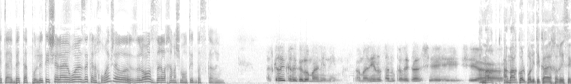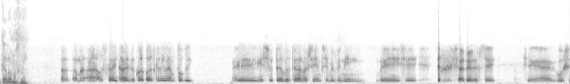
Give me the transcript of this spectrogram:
את ההיבט הפוליטי של האירוע הזה, כי אנחנו רואים שזה לא עוזר לכם משמעותית בסקרים. אז כרגע, כרגע לא מעניינים. המעניין אותנו כרגע ש... שה... אמר, אמר כל פוליטיקאי אחרי סקר לא מחמיא. הסקרים כרגע, קודם כל הסקרים הם טובים. אה, יש יותר ויותר אנשים שמבינים אה, ש... שהדרך ש... שהגוש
